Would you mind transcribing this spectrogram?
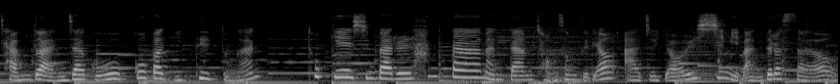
잠도 안 자고 꼬박 이틀 동안 토끼의 신발을 한 땀 한 땀 정성 들여 아주 열심히 만들었어요.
